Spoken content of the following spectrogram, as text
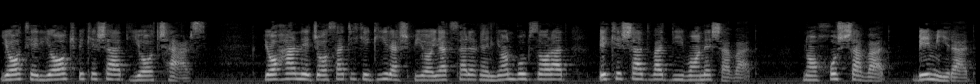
یا تریاک بکشد یا چرس. یا هر نجاستی که گیرش بیاید سر قلیان بگذارد بکشد و دیوانه شود. ناخوش شود. بمیرد.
